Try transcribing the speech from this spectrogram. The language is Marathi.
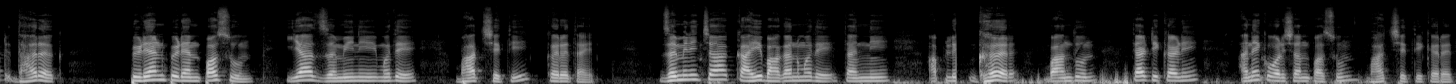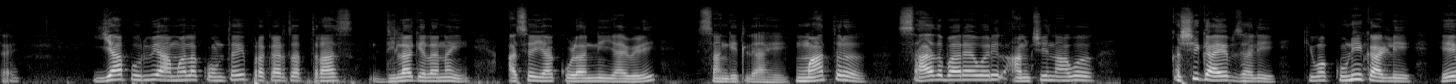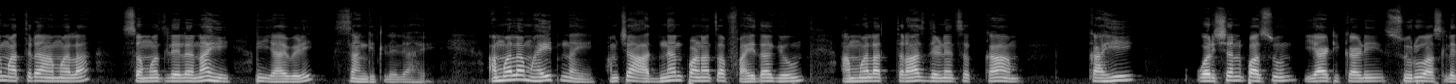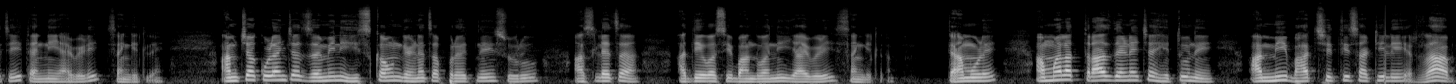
धारक पिढ्यानपिढ्यांपासून या जमिनीमध्ये भात शेती करत आहेत. जमिनीच्या काही भागांमध्ये त्यांनी आपले घर बांधून त्या ठिकाणी अनेक वर्षांपासून भात शेती करत आहे. यापूर्वी आम्हाला कोणत्याही प्रकारचा त्रास दिला गेला नाही असे या कुळांनी यावेळी सांगितले आहे. मात्र सातबाऱ्यावरील आमची नावं कशी गायब झाली किंवा कुणी काढली हे मात्र आम्हाला समजलेलं नाही. यावेळी सांगितलेले आहे. आम्हाला माहीत नाही. आमच्या अज्ञानपणाचा फायदा घेऊन आम्हाला त्रास देण्याचं काम काही वर्षांपासून या ठिकाणी सुरू असल्याचेही त्यांनी यावेळी सांगितले. आमच्या कुळांच्या जमिनी हिसकावून घेण्याचा प्रयत्नही सुरू असल्याचा आदिवासी बांधवांनी यावेळी सांगितलं. त्यामुळे आम्हाला त्रास देण्याच्या हेतूने आम्ही भातशेतीसाठी राब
